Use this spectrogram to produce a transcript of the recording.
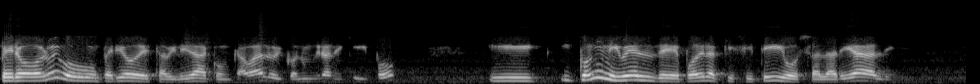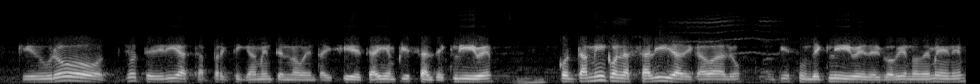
Pero luego hubo un periodo de estabilidad con Caballo y con un gran equipo y, con un nivel de poder adquisitivo, salarial, que duró, yo te diría, hasta prácticamente el 97. Ahí empieza el declive, con, también con la salida de Caballo, empieza un declive del gobierno de Menem,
